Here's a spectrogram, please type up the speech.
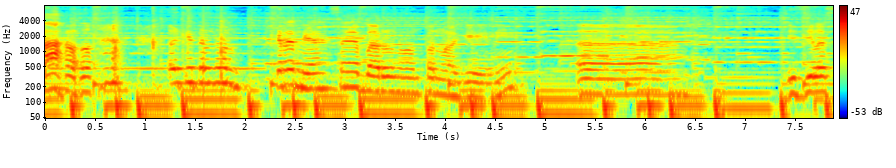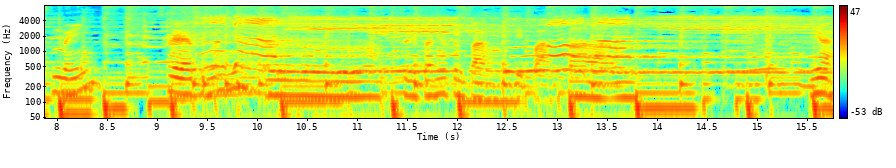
Wow. Oke teman-teman, keren ya. Saya baru nonton lagi ini. Uh, Easy Listening. Saya senang uh, ceritanya tentang di pasar. Ya,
